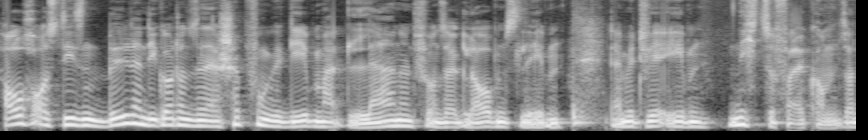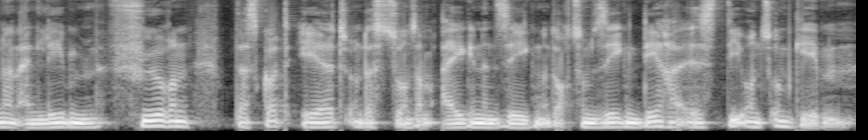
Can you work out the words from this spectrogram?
auch aus diesen Bildern, die Gott uns in der Schöpfung gegeben hat, lernen für unser Glaubensleben, damit wir eben nicht zu Fall kommen, sondern ein Leben führen, das Gott ehrt und das zu unserem eigenen Segen und auch zum Segen derer ist, die uns umgeben.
